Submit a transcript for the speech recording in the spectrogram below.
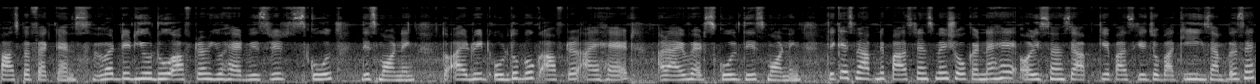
past perfect tense what did you do after you had visited school this morning तो I read Urdu book after I had arrive at school this morning ठीक है, इसमें आपने पास टेंस में शो करना है और इस तरह से आपके पास के जो बाकी एग्जाम्पल्स हैं,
